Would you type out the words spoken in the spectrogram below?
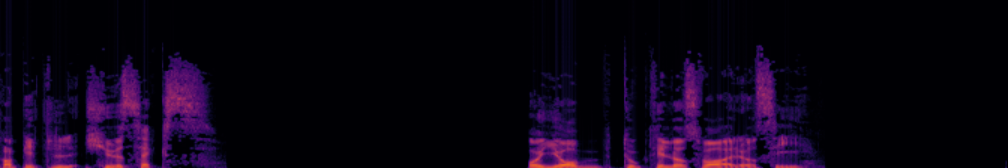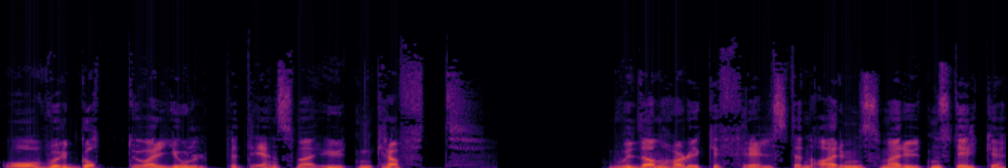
Kapittel 26 Og Jobb tok til å svare og si, «Å, hvor godt du har hjulpet en som er uten kraft! Hvordan har du ikke frelst en arm som er uten styrke?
